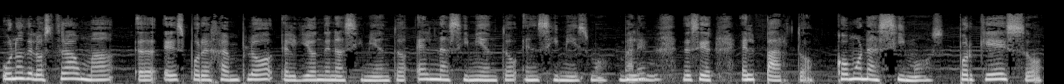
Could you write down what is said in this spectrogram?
Uno de los traumas eh, es, por ejemplo, el guion de nacimiento, el nacimiento en sí mismo, ¿vale? Es decir, el parto, cómo nacimos, porque eso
